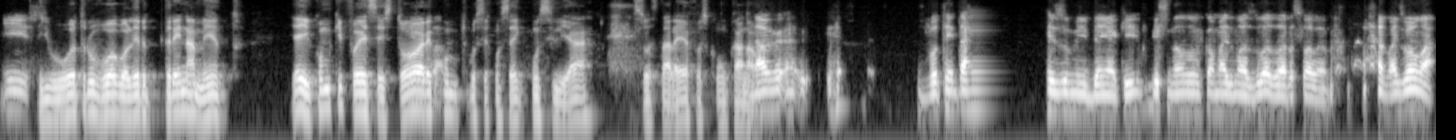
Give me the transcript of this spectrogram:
Isso. e o outro voa goleiro treinamento. E aí, como que foi essa história? Exato. Como que você consegue conciliar suas tarefas com o canal? Na... Vou tentar resumir bem aqui, porque senão eu vou ficar mais umas duas horas falando. Mas vamos lá.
